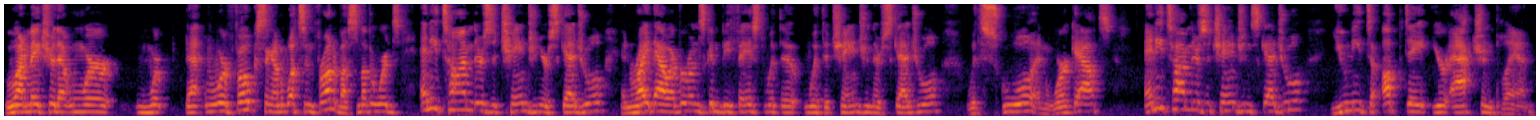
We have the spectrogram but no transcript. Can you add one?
We want to make sure that when we're we're that we're focusing on what's in front of us. In other words, anytime there's a change in your schedule, and right now everyone's going to be faced with a with a change in their schedule with school and workouts. Anytime there's a change in schedule, you need to update your action plan.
